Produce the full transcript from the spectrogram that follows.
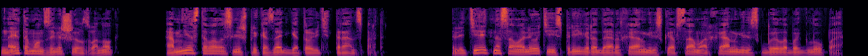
На этом он завершил звонок а мне оставалось лишь приказать готовить транспорт. Лететь на самолете из пригорода Архангельска в сам Архангельск было бы глупо.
